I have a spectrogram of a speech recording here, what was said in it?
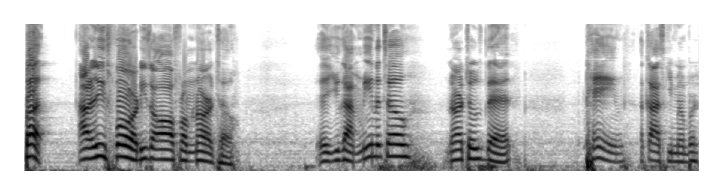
But out of these four, these are all from Naruto. Uh, You got Minato, Naruto's dad, Pain, Akatsuki member,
